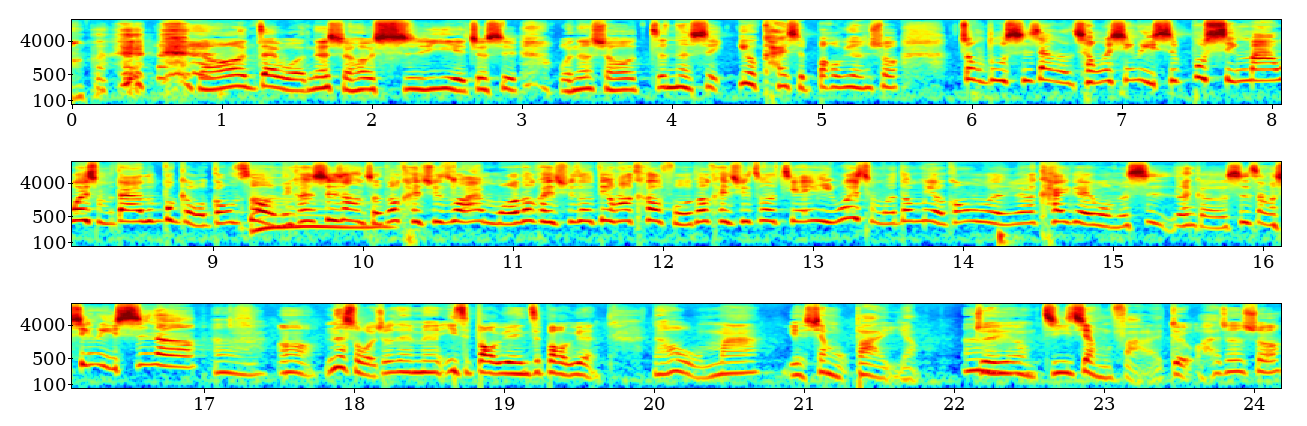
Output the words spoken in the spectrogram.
然后在我那时候失业，就是我那时候真的是又开始抱怨说，重度失障的成为心理师不行吗？为什么大家都不给我工作？嗯、你看视障者都可以去做按摩，都可以去做电话客服，都可以去做接议，为什么都没有公务人员开给我们视那个视障心理师呢？嗯嗯，那时候我就在那边一直抱怨，一直抱怨。然后我妈也像我爸一样，就是用激将法来对我，她就是说。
